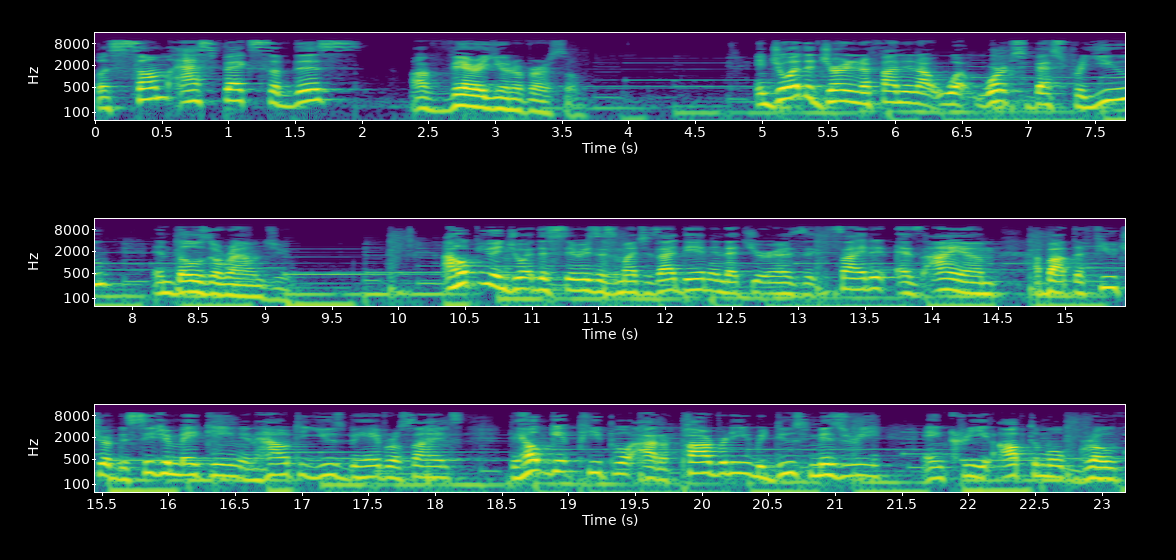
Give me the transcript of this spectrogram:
but some aspects of this are very universal. Enjoy the journey of finding out what works best for you and those around you. I hope you enjoyed this series as much as I did and that you're as excited as I am about the future of decision making and how to use behavioral science to help get people out of poverty, reduce misery, and create optimal growth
